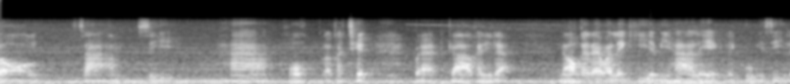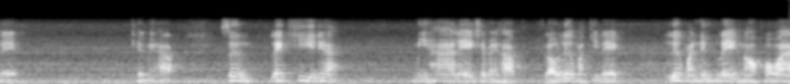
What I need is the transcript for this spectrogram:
2 3 4 5 6 แล้วก็ 7 8 9 แค่นี้แหละ น้องก็ได้ว่าเลขคี่มี 5 เลข เลขคู่มี 4 เลขเห็นไหมครับ ซึ่งเลขคี่เนี่ยมี 5 เลขใช่ไหมครับ เราเลือกมากี่เลข เลือกมา 1 เลขเนาะ เพราะว่า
